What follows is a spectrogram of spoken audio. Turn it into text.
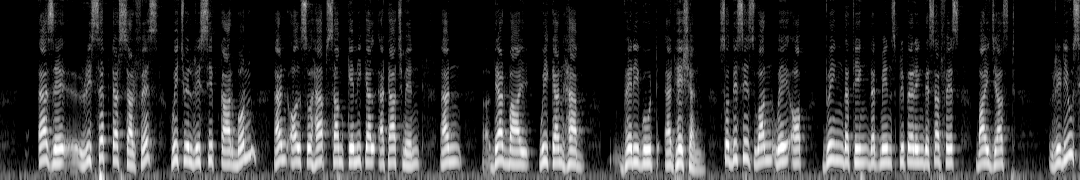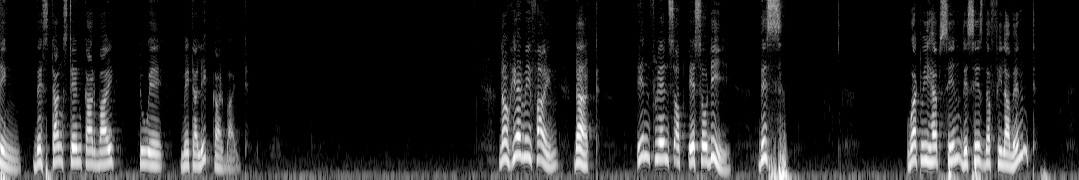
as a receptor surface which will receive carbon and also have some chemical attachment and uh, thereby we can have very good adhesion. So, this is one way of doing the thing that means preparing the surface by just reducing this tungsten carbide to a metallic carbide. Now, here we find that influence of SOD this what we have seen this is the filament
